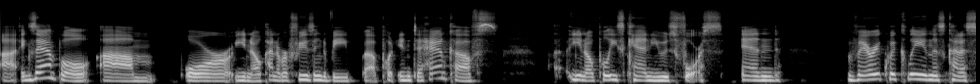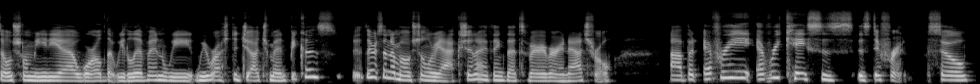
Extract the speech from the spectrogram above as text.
uh, example, um, or you know, kind of refusing to be uh, put into handcuffs, uh, you know, police can use force, and very quickly in this kind of social media world that we live in, we we rush to judgment because there's an emotional reaction. I think that's very very natural. Uh, but every every case is is different. So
